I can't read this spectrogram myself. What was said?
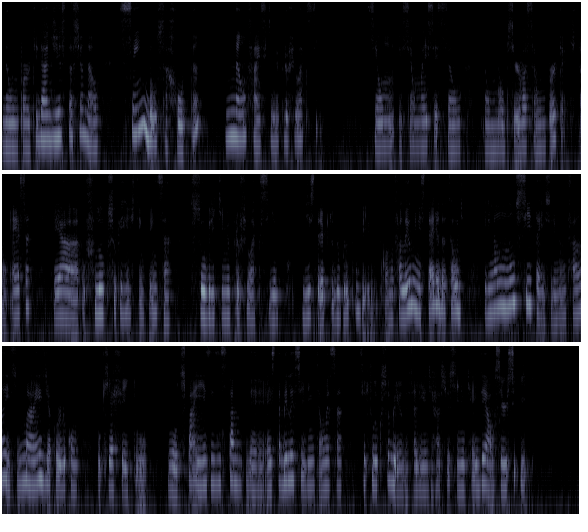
não importa idade gestacional, sem bolsa rota, não faz quimioprofilaxia. Isso é, um, isso é uma exceção, é uma observação importante. Então, essa é a, o fluxo que a gente tem que pensar sobre quimioprofilaxia de estrepto do grupo B. Como eu falei, o Ministério da Saúde ele não, não cita isso, ele não fala isso, mas de acordo com o que é feito em outros países, está, é, é estabelecido então essa, esse fluxograma, essa linha de raciocínio que é ideal ser seguido.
